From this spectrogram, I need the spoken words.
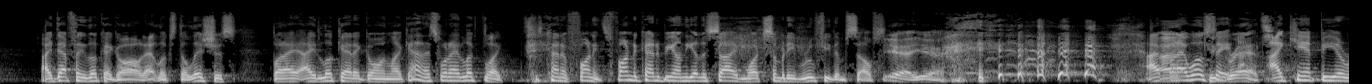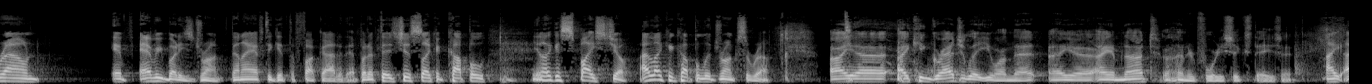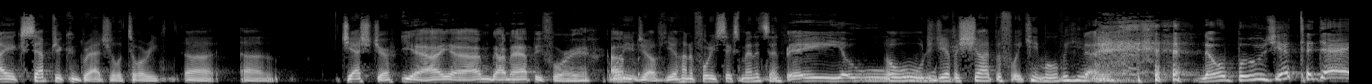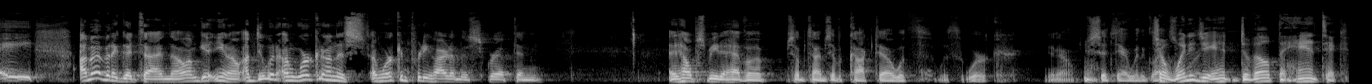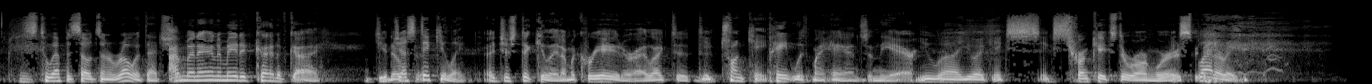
I definitely look, I go, oh, that looks delicious. But I, I look at it going like, ah, that's what I looked like. It's kind of funny. It's fun to kind of be on the other side and watch somebody roofie themselves. Yeah, yeah. I, but I will say, congrats. I, I can't be around if everybody's drunk. Then I have to get the fuck out of there. But if there's just like a couple, you know, like a Spice Joe, I like a couple of drunks around. I uh, I congratulate you on that. I uh, I am not 146 days in. I, I accept your congratulatory uh, uh, gesture. Yeah, I uh, I'm I'm happy for you. What are you, Joe? You 146 minutes in? Hey, yo. Oh, did you have a shot before you came over here? no booze yet today. I'm having a good time though. I'm getting, you know, I'm doing, I'm working on this. I'm working pretty hard on this script, and it helps me to have a sometimes have a cocktail with with work. You know, sit there with a glass. Of when did you develop the hand tick? This is two episodes in a row with that shit. I'm an animated kind of guy. you know, gesticulate. I gesticulate. I'm a creator. I like to, to truncate. paint with my hands in the air. You, uh, you ex- ex- Truncate's the wrong word. splatterate.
